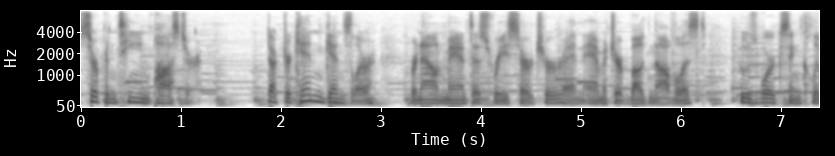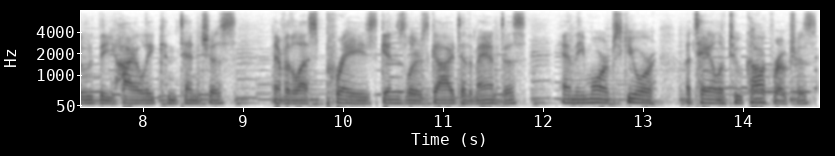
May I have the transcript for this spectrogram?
serpentine posture. Dr. Ken Gensler, renowned mantis researcher and amateur bug novelist, whose works include the highly contentious, nevertheless praised Gensler's Guide to the Mantis and the more obscure A Tale of Two Cockroaches,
